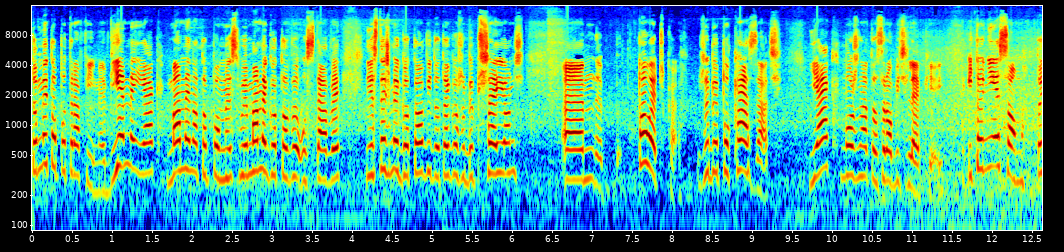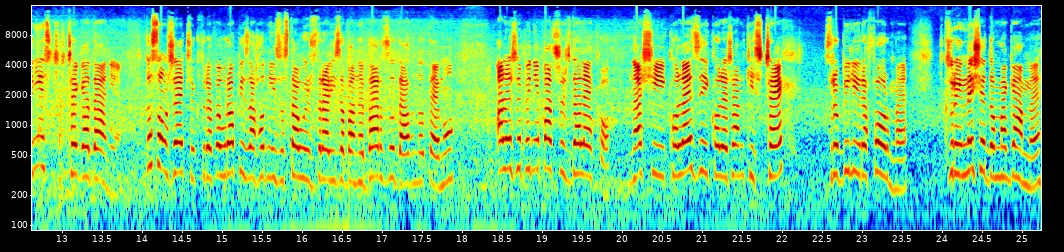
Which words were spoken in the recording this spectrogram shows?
to my to potrafimy. Wiemy jak, mamy na to pomysły, mamy gotowe ustawy, jesteśmy gotowi do tego, żeby przejąć em, pałeczkę, żeby pokazać, jak można to zrobić lepiej. I to nie są, to nie jest czcze gadanie. To są rzeczy, które w Europie Zachodniej zostały już zrealizowane bardzo dawno temu, ale żeby nie patrzeć daleko, nasi koledzy i koleżanki z Czech zrobili reformę, której my się domagamy,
